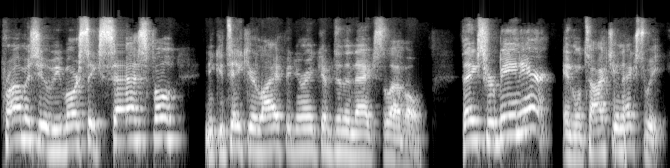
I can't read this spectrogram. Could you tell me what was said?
Promise you'll be more successful. You can take your life and your income to the next level. Thanks for being here, and we'll talk to you next week.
